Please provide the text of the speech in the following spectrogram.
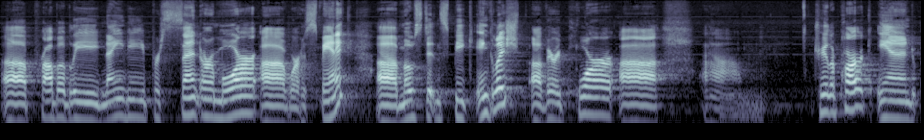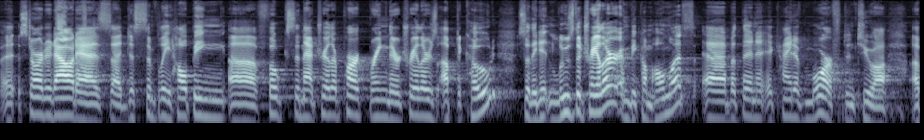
uh, probably 90% or more uh, were Hispanic. most didn't speak English, very poor. Um, trailer park and uh, started out as uh, just simply helping uh, folks in that trailer park bring their trailers up to code so they didn't lose the trailer and become homeless. Uh, but then it, it, kind of morphed into a, a,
